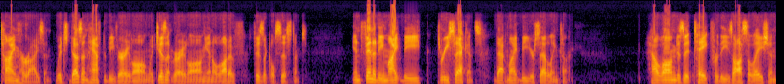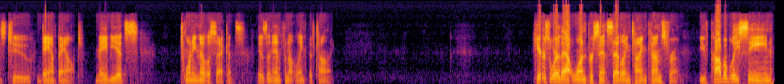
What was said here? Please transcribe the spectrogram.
time horizon, which doesn't have to be very long, which isn't very long in a lot of physical systems. Infinity might be three seconds. That might be your settling time. How long does it take for these oscillations to damp out? Maybe it's 20 milliseconds is an infinite length of time. Here's where that 1% settling time comes from you've probably seen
